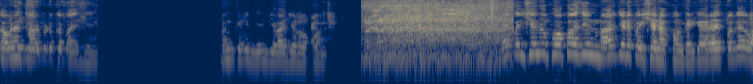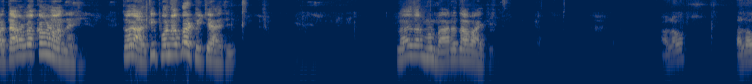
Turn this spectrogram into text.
કવરેજ મારું બેટું કપાય છે. બંધ કરી મિલ જેવા જો રોકો એ પૈસાનો ફોફા છે ને માર ચડે પૈસાના ફોન કરી કે પગ વધારો લખાણો નહીં તો હાલથી ફોન આપવા ટૂચ્યા છે? લાય તાર મને બહાર જ આવા છે. હલો? હલો?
